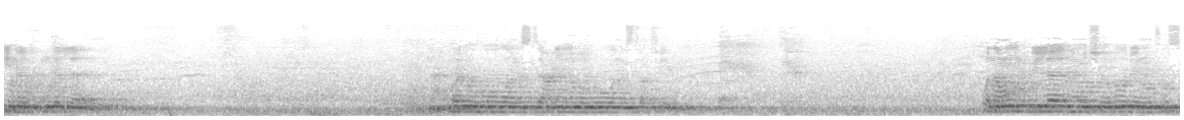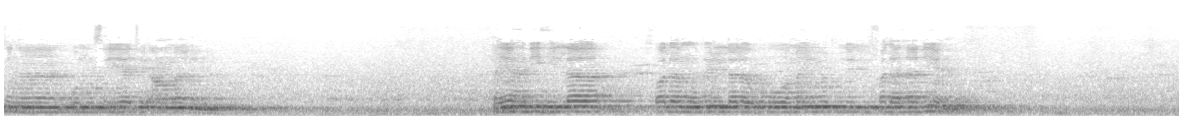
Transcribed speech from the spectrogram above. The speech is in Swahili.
إن الحمد لله. نحمده ونستعينه ونستغفره. ونعوذ بالله من شرور أنفسنا ومن سيئات أعمالنا. من يهديه الله فلا مضل له ومن يضلل فلا هادي له.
